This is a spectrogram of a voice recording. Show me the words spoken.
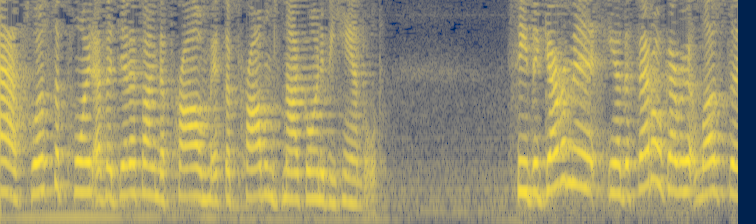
past. What's the point of identifying the problem if the problem's not going to be handled? See, the government, you know, the federal government loves to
